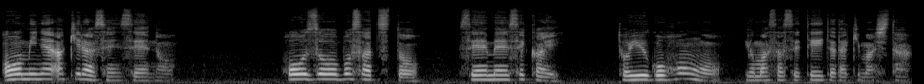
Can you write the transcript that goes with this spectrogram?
大峰明先生の「法蔵菩薩と生命世界」というご本を読まさせていただきました。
